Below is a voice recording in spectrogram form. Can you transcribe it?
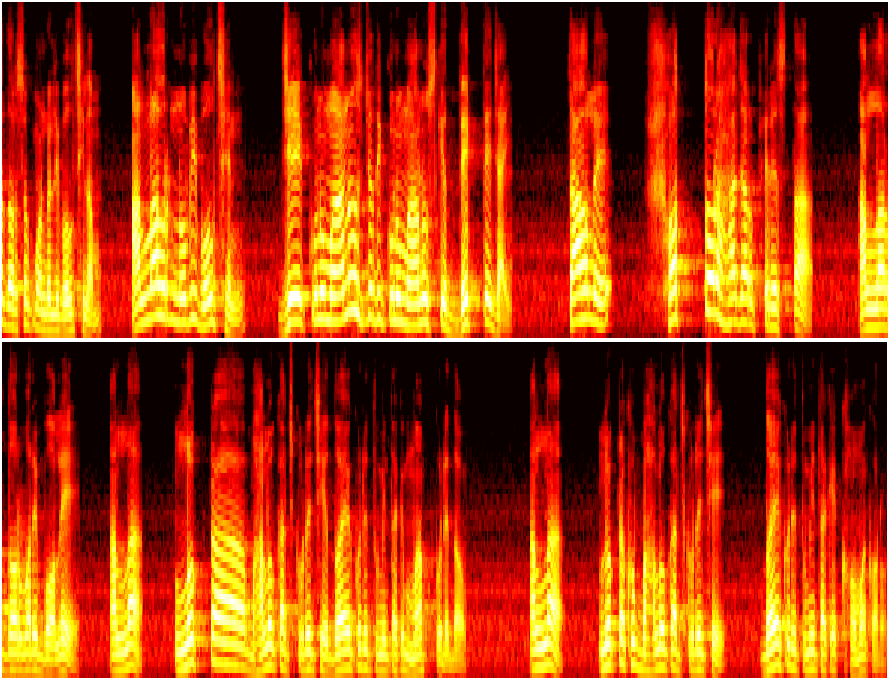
দর্শক মন্ডলী বলছিলাম, আল্লাহর নবী বলছেন যে, কোনো মানুষ যদি কোনো মানুষকে দেখতে যায়, তাহলে সত্তর হাজার ফেরেস্তা আল্লাহর দরবারে বলে, আল্লাহ, লোকটা ভালো কাজ করেছে, দয়া করে তুমি তাকে মাফ করে দাও। আল্লাহ, লোকটা খুব ভালো কাজ করেছে, দয়া করে তুমি তাকে ক্ষমা করো।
